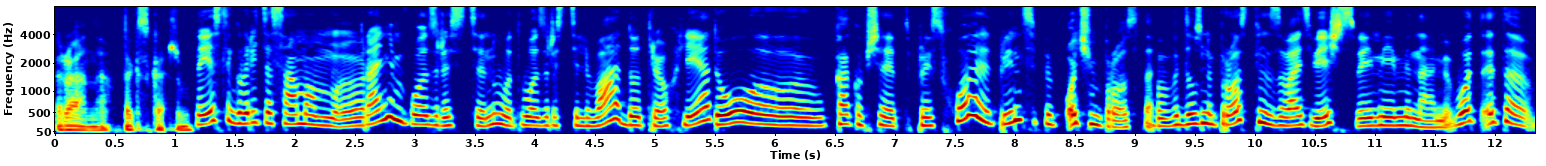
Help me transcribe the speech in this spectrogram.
рано, так скажем. Но если говорить о самом э, раннем возрасте, ну вот возрасте льва до трех лет, то как вообще это происходит? В принципе, очень просто. Вы должны просто называть вещи своими именами. Вот это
